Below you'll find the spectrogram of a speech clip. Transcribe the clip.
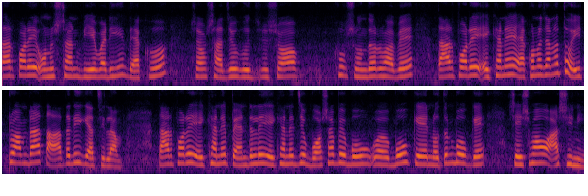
তারপরে অনুষ্ঠান, বিয়েবাড়ি, দেখো, সব সাজুগুজু, সব খুব সুন্দরভাবে। তারপরে এখানে এখনও জানো তো, একটু আমরা তাড়াতাড়ি গেছিলাম। তারপরে এখানে প্যান্ডেলে এখানে যে বসাবে বউ বউকে, নতুন বউকে, সেই সময়ও আসেনি।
